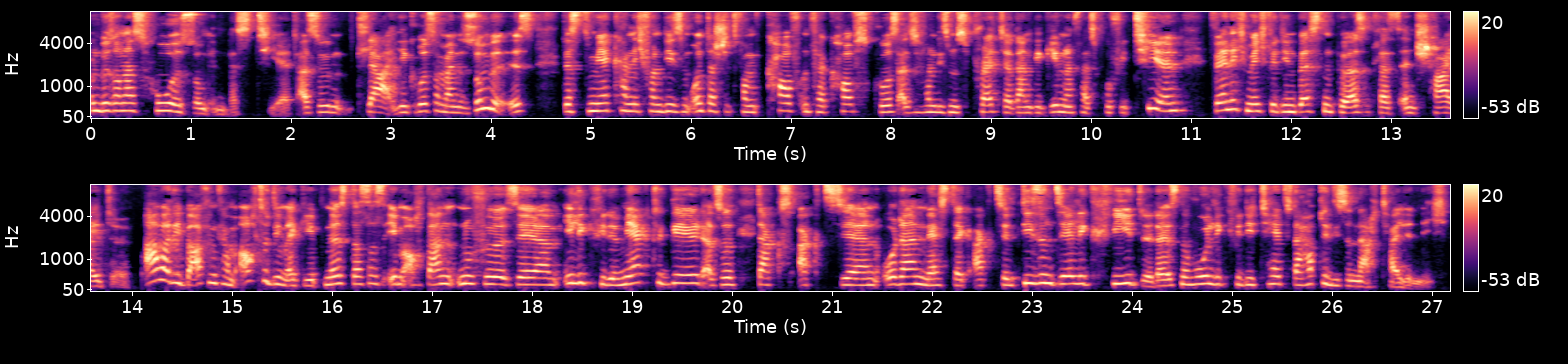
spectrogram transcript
und besonders hohe Summen investiert. Also klar, je größer meine Summe ist, desto mehr kann ich von diesem Unterschied vom Kauf- und Verkaufskurs, also von diesem Spread ja dann gegebenenfalls profitieren, wenn ich mich für den besten Börsenplatz entscheide. Aber die BaFin kam auch zu dem Ergebnis, dass es eben auch dann nur für sehr illiquide Märkte gilt, also DAX-Aktien oder Nasdaq-Aktien. Die sind sehr liquide, da ist eine hohe Liquidität, da habt ihr diese Nachteile nicht.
